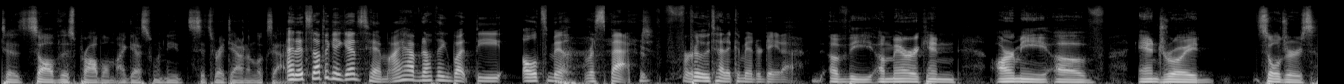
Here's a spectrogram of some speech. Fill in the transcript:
to solve this problem. I guess when he sits right down and looks at it. And it's nothing against him. I have nothing but the ultimate respect for, Lieutenant Commander Data. of the American army of android soldiers.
